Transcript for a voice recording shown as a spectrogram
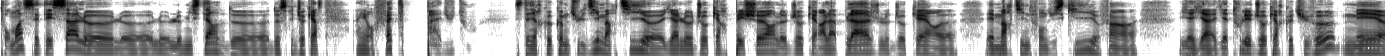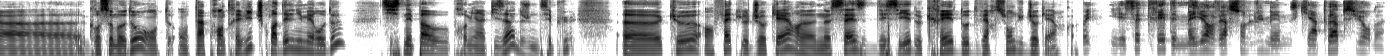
pour moi, c'était ça le, le, le- mystère de, de Street Jokers. Et en fait, pas du tout. C'est-à-dire que comme tu le dis, Marty, euh, il y a le Joker pêcheur, le Joker à la plage, le Joker euh, et Martine font du ski. Enfin, il y a, y a- tous les Jokers que tu veux, mais euh, grosso modo, on, t'apprend très vite, je crois dès le numéro 2, si ce n'est pas au premier épisode, je ne sais plus, que en fait le Joker ne cesse d'essayer de créer d'autres versions du Joker. Oui, il essaie de créer des meilleures versions de lui-même, ce qui est un peu absurde.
